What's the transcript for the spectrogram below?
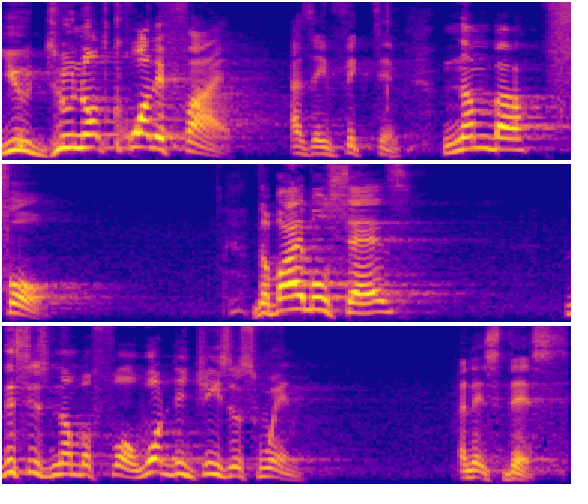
You do not qualify as a victim. Number four, the Bible says, this is number four. What did Jesus win? And it's this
